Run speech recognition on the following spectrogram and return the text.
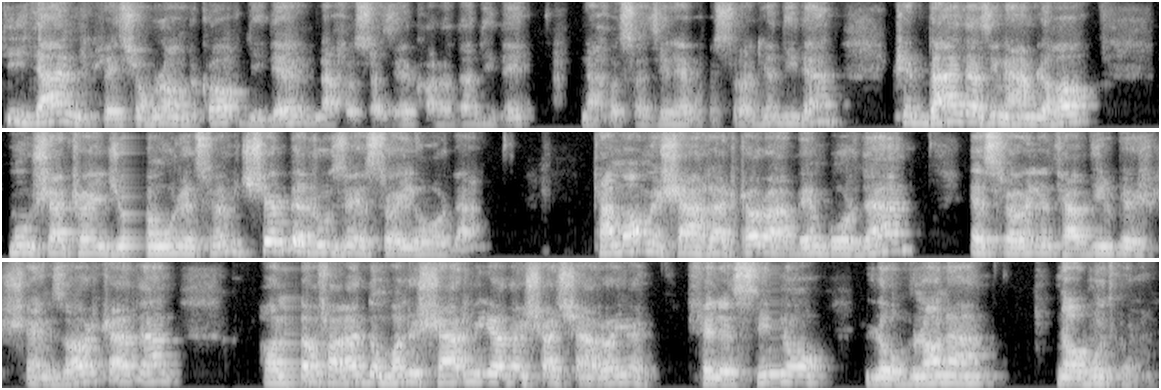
دیدن رئیس جمهور آمریکا دیده نخست وزیر کانادا دیده نخست وزیر استرالیا دیدن که بعد از این حمله ها موشک های جمهوری اسلامی چه به روز اسرائیل بردن تمام شهرک ها رو بین بردن اسرائیل تبدیل به شنزار کردن. حالا فقط دنبال شهر میگردن شاید شهرهای فلسطین و لبنان هم نابود کنن.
